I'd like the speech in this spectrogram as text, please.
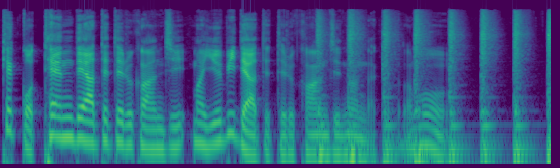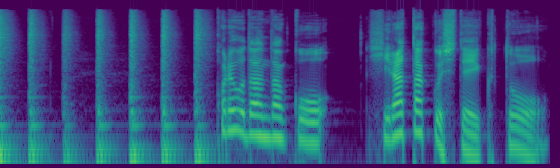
結構点で当ててる感じ、まあ、指で当ててる感じなんだけれども、これをだんだんこう、平たくしていくと、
